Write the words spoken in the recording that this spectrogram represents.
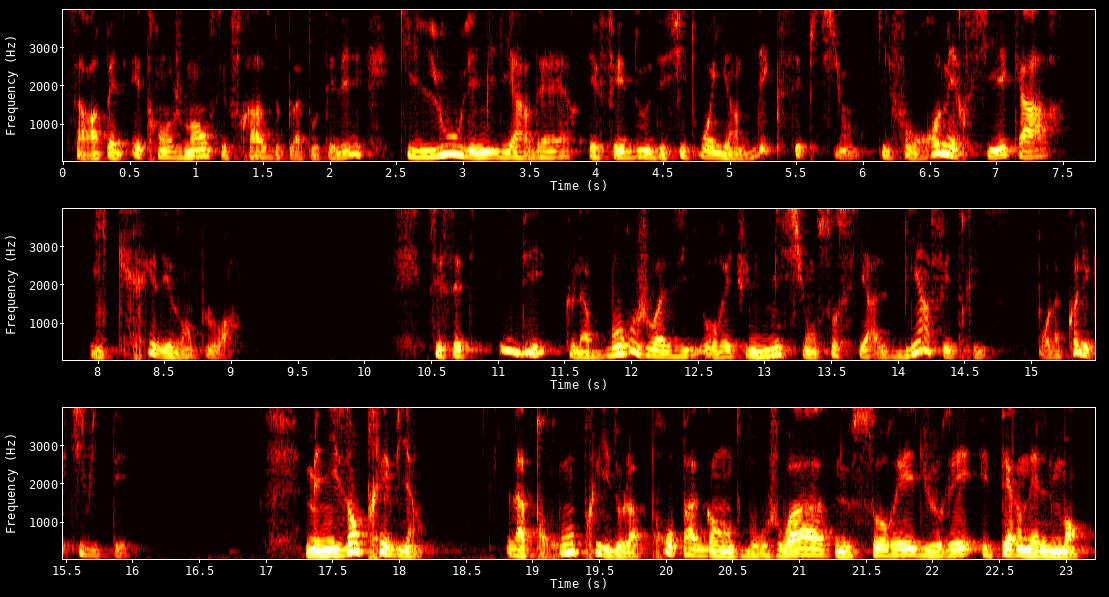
Ça rappelle étrangement ces phrases de plateau télé qui louent les milliardaires et fait d'eux des citoyens d'exception qu'il faut remercier car ils créent des emplois. C'est cette idée que la bourgeoisie aurait une mission sociale bienfaitrice pour la collectivité. Mais Nizan prévient, la tromperie de la propagande bourgeoise ne saurait durer éternellement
